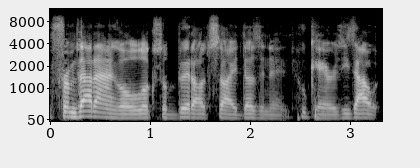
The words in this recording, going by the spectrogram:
From that angle, looks a bit outside, doesn't it? Who cares? He's out.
